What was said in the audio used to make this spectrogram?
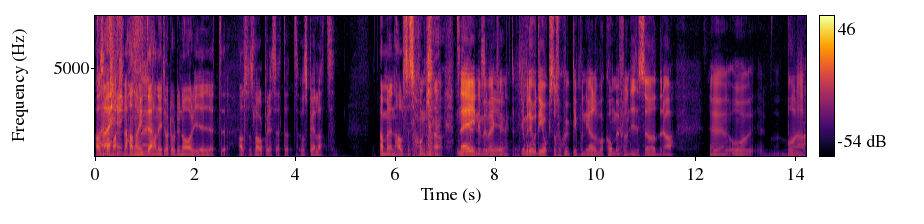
alltså Nej. de matcherna. Han har ju inte, han har inte varit ordinarie i ett eh, allsvenskt lag på det sättet och spelat, ja men en halv säsong. Ja. Nej, nej Så men det är verkligen ju- inte. Ja, men det, och det är också så sjukt imponerande vad kommer från J Södra. eh, och bara,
